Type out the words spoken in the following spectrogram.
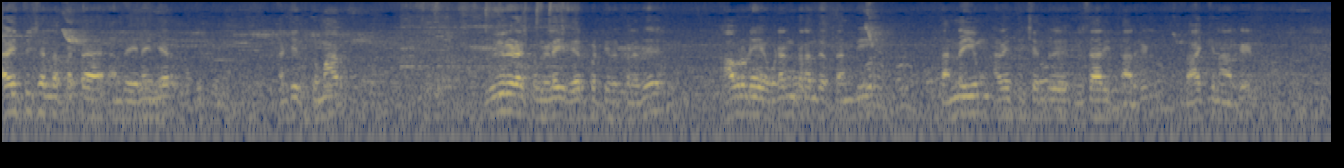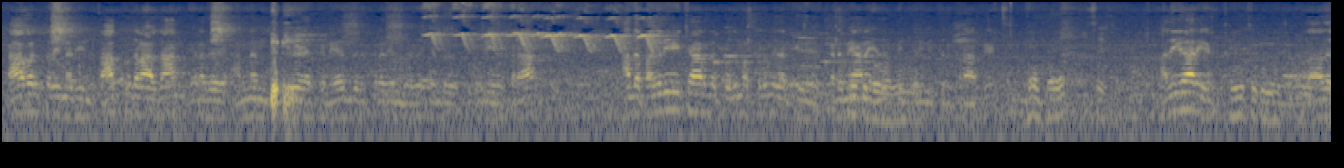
அழைத்து செல்லப்பட்ட அந்த இளைஞர் அஜித் குமார் உயிரிழக்கும் நிலை ஏற்பட்டிருக்கிறது. அவருடைய உடன் பிறந்த தம்பி தன்னையும் அழைத்து சென்று விசாரித்தார்கள் தாக்கினார்கள். காவல்துறையினரின் தாக்குதலால் தான் எனது அண்ணன் உயிரிழக்க நேர்ந்திருக்கிறது என்பது என்று கூறியிருக்கிறார். அந்த பகுதியைச் சார்ந்த பொதுமக்களும் இதற்கு கடுமையான எதிர்ப்பை தெரிவித்திருக்கிறார்கள். அதிகாரிகள் அது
